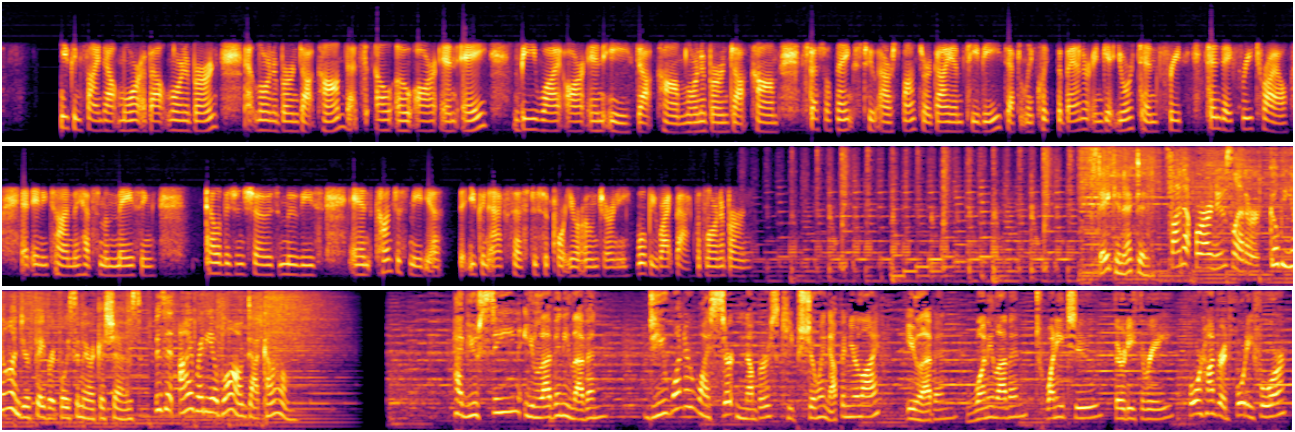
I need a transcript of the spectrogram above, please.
You can find out more about Lorna Byrne at lornabyrne.com. That's L O R N A B Y R N E.com, lornabyrne.com. Special thanks to our sponsor, Gaiam TV. Definitely click the banner and get your 10 free 10 day free trial at any time. They have some amazing television shows, movies, and conscious media that you can access to support your own journey. We'll be right back with Lorna Byrne. Stay connected. Sign up for our newsletter. Go beyond your favorite Voice America shows. Visit iradioblog.com. Have you seen 1111? Do you wonder why certain numbers keep showing up in your life? 11, 111, 22, 33, 444?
